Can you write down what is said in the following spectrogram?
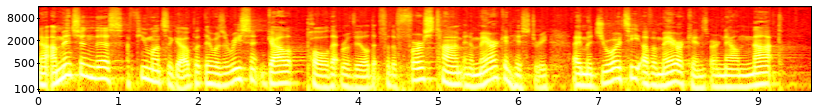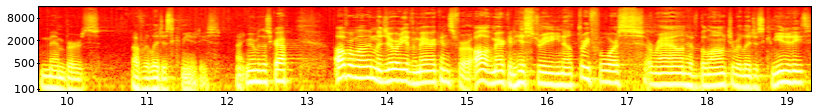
Now, I mentioned this a few months ago, but there was a recent Gallup poll that revealed that for the first time in American history, a majority of Americans are now not members of religious communities. Right, you remember this graph? Overwhelming majority of Americans for all of American history, you know, three fourths around have belonged to religious communities.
